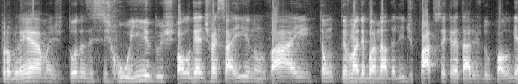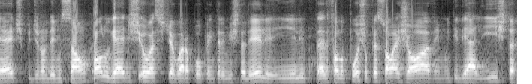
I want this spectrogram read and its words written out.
problemas, de todos esses ruídos, Paulo Guedes vai sair, não vai. Então, teve uma debandada ali de quatro secretários do Paulo Guedes, pediram demissão. Paulo Guedes, eu assisti agora há pouco a entrevista dele e ele, ele falou: Poxa, o pessoal é jovem, muito idealista,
